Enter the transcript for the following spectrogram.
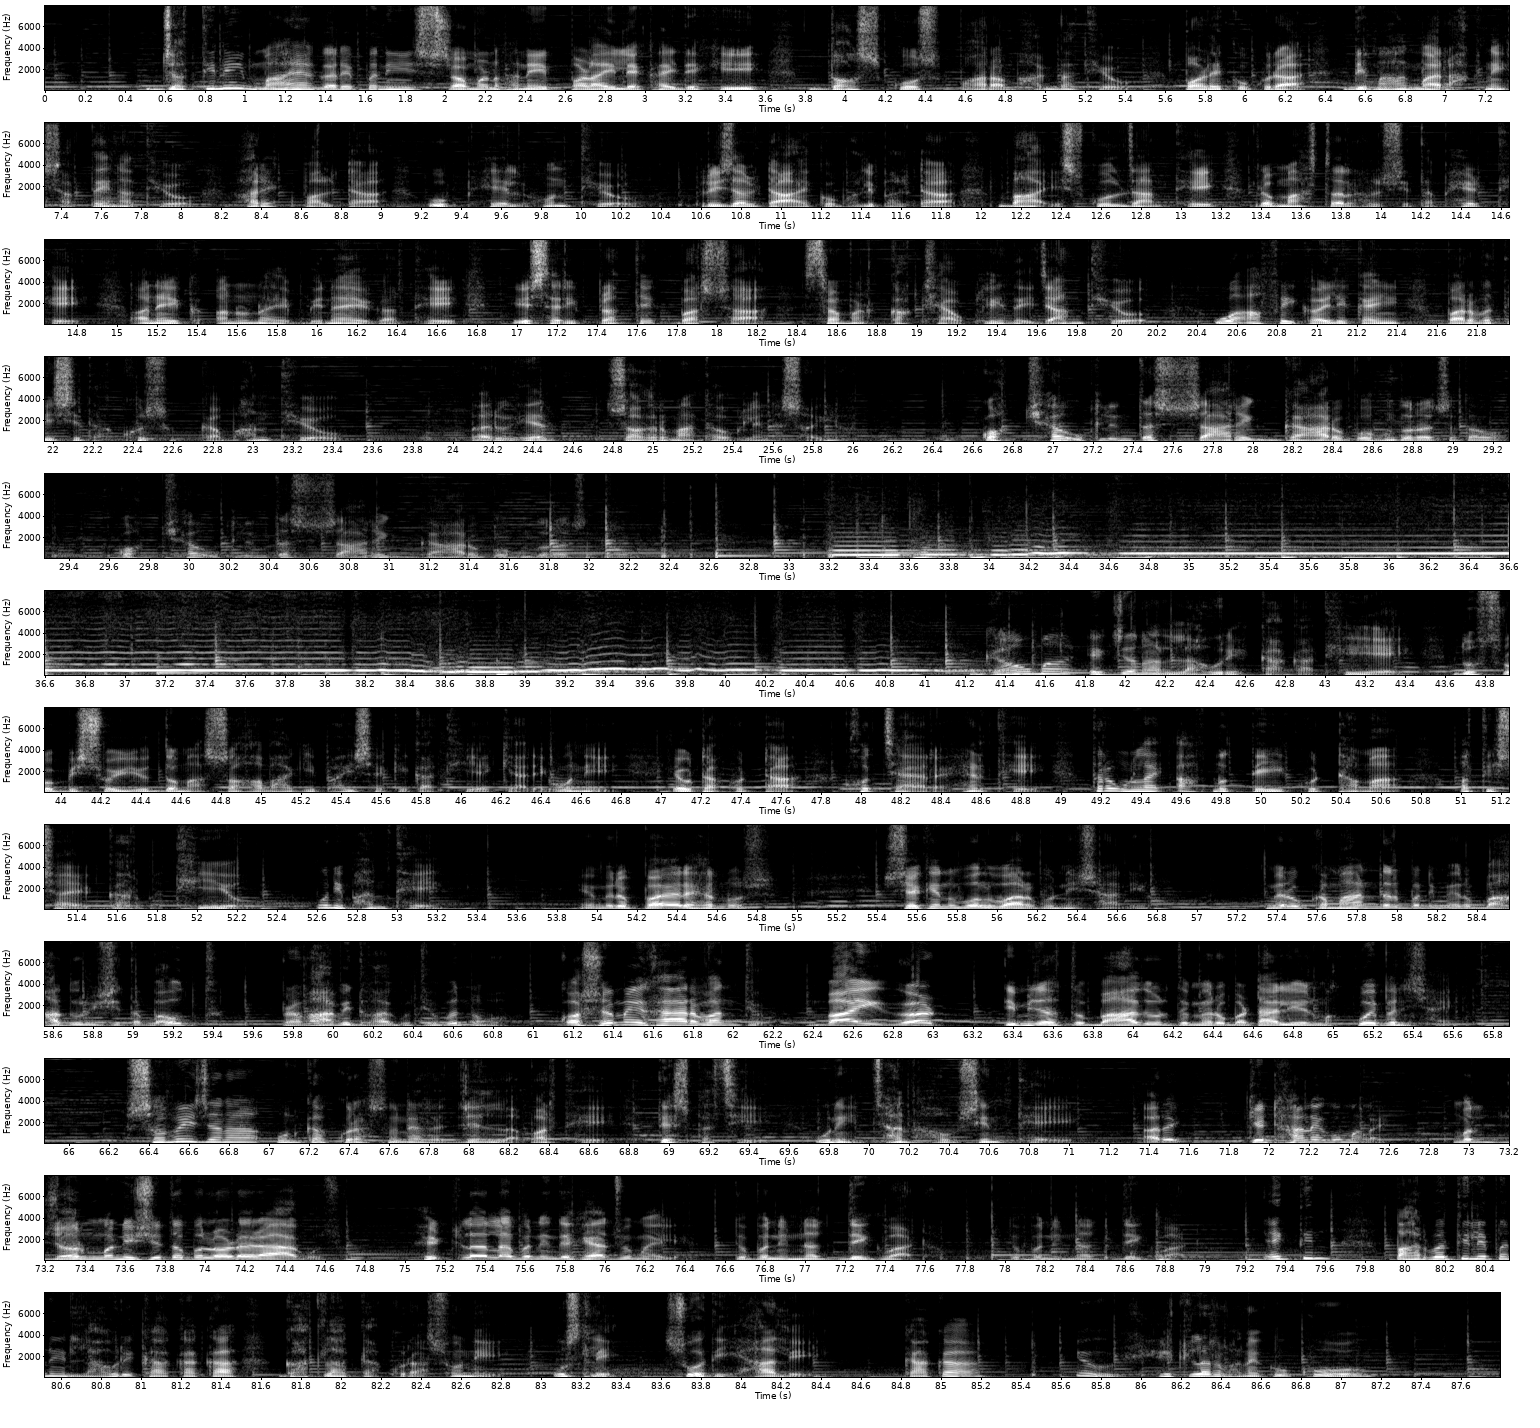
जति नै माया गरे पनि श्रवण भने पढाइ लेखाइदेखि दस कोष पर भाग्दथ्यो पढेको कुरा दिमागमा राख्नै सक्दैनथ्यो हरेक पल्ट ऊ फेल हुन्थ्यो। रिजल्ट आएको भोलिपल्ट बा स्कुल जान्थे र मास्टरहरूसित भेट्थे। अनेक अनुनय विनय गर्थे। यसरी प्रत्येक वर्ष श्रवण कक्षा उक्लिँदै जान्थ्यो। ऊ आफै कहिलेकाहीँ पार्वतीसित खुसुक्क भन्थ्यो बरु हेर सगरमाथा उक्लिन सहिलो कक्षा उक्लिनु त साह्रै गाह्रो पो हुँदो रहेछ त हो। कक्षा उक्लिनु त साह्रै गाह्रो पो हुँदो रहेछ त हो। गाउँमा एकजना लाहुरे काका थिए। दोस्रो विश्वयुद्धमा सहभागी भइसकेका थिए क्यारे उनी। एउटा खुट्टा खोच्याएर हिँड्थे तर उनलाई आफ्नो त्यही खुट्टामा अतिशय गर्व थियो। उनी भन्थे यो मेरो पैर हेर्नुहोस् सेकेन्ड वर्ल्ड वारको निशानी हो। मेरो कमान्डर पनि मेरो बहादुरीसित बहुत प्रभावित भएको थियो बुझ्नुभयो कसमै खाएर भन्थ्यो। बाई गड तिमी जस्तो बहादुर त मेरो बटालियनमा कोही पनि छैन। सबैजना उनका कुरा सुनेर जिल्ल पर्थे। त्यसपछि उनी झन हौसिन्थे अरे के ठानेको मलाई? म जर्मनीसित पो लडेर आएको छु। हिटलरलाई पनि देखाएको छु मैले। त्यो पनि नजदिकबाट त्यो पनि नजदिकबाट एक दिन पार्वतीले पनि लाहुरे काकाका घतलाग्दा कुरा सुने। उसले सोधिहाले काका यो हिटलर भनेको को हो?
